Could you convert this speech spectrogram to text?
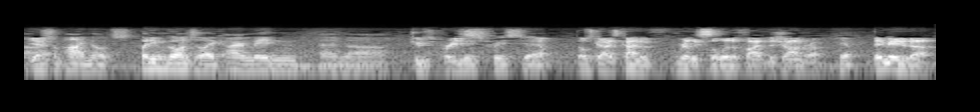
uh, Yeah. some high notes. But even going to like Iron Maiden and uh, Judas Priest. Judas Priest, yeah. Yep. Those guys kind of really solidified the genre. Yep. They made it a,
